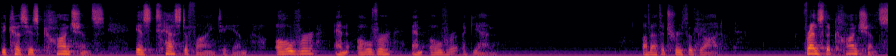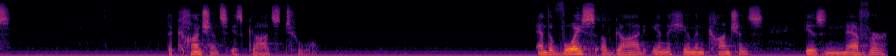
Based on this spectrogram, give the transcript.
because his conscience is testifying to him over and over and over again about the truth of God. Friends, the conscience, the conscience is God's tool. And the voice of God in the human conscience is never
